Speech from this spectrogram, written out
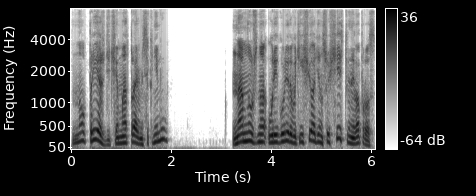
Но прежде чем мы отправимся к нему, нам нужно урегулировать еще один существенный вопрос.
